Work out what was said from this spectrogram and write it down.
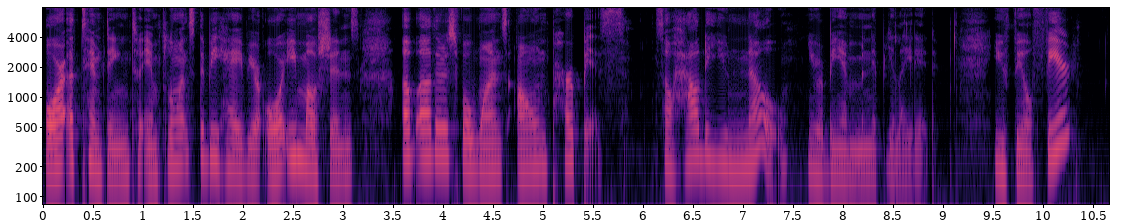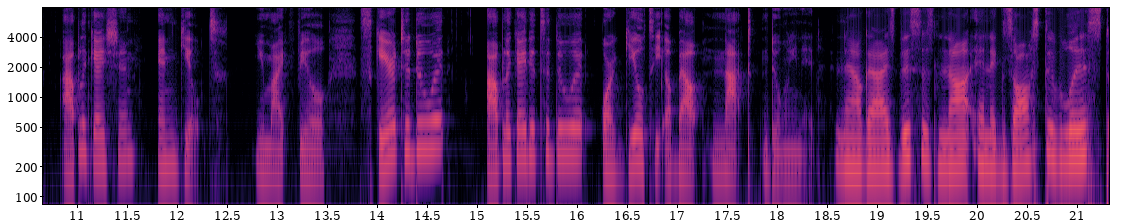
or attempting to influence the behavior or emotions of others for one's own purpose. So, how do you know you're being manipulated? You feel fear, obligation, and guilt. You might feel scared to do it, obligated to do it, or guilty about not doing it. Now, guys, this is not an exhaustive list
